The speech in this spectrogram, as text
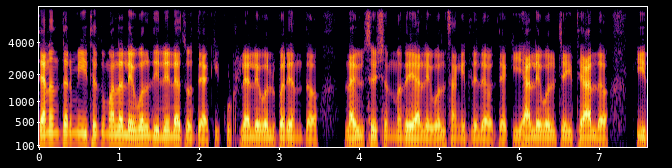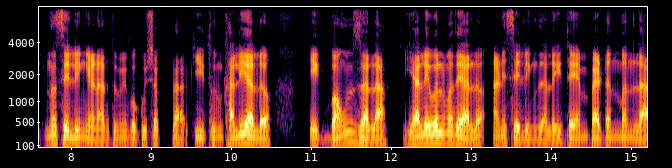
त्यानंतर मी इथे तुम्हाला लेवल दिलेल्याच होत्या की कुठल्या लेवलपर्यंत लाईव्ह सेशनमध्ये या लेवल सांगितलेल्या होत्या की ह्या लेवलच्या इथे आलं की इथनं सेलिंग येणार. तुम्ही बघू शकता की इथून खाली आलं एक बाउन्स झाला ह्या लेवलमध्ये आलं आणि सेलिंग झालं. इथे एम पॅटर्न बनला.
